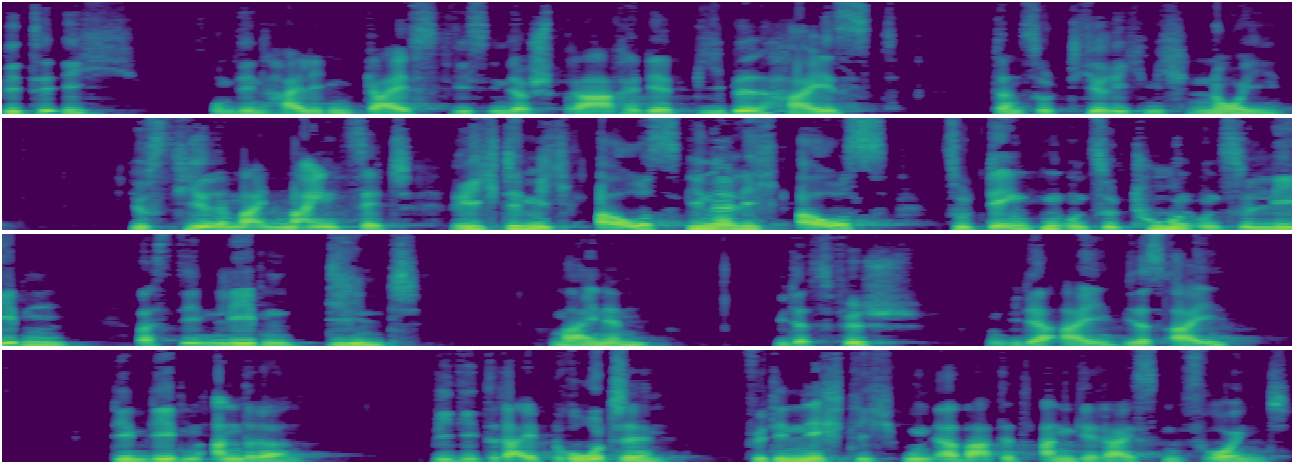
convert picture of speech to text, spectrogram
Bitte ich um den Heiligen Geist, wie es in der Sprache der Bibel heißt, dann sortiere ich mich neu, justiere mein Mindset, richte mich aus, innerlich aus, zu denken und zu tun und zu leben, was dem Leben dient. Meinem, wie das Fisch und wie, der Ei, wie das Ei, dem Leben anderer, wie die drei Brote für den nächtlich unerwartet angereisten Freund.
